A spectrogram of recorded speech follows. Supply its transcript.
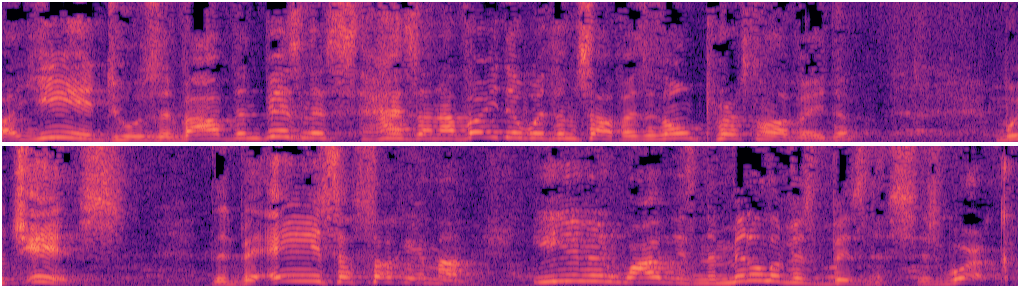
A Yid who's involved in business has an Avaida with himself, has his own personal Avaida, which is that Be'ez Hasake Mamish, even while he's in the middle of his business, his work,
